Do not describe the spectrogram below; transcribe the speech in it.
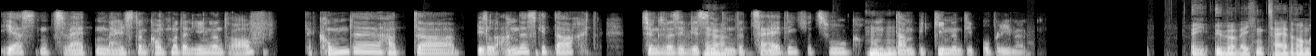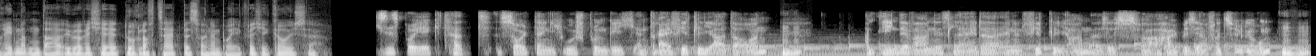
ersten, zweiten Milestone kommt man dann irgendwann drauf, der Kunde hat da ein bisschen anders gedacht, beziehungsweise wir sind ja. in der Zeit im Verzug mhm. und dann beginnen die Probleme. Über welchen Zeitraum reden wir denn da? Über welche Durchlaufzeit bei so einem Projekt? Welche Größe? Dieses Projekt hat, sollte eigentlich ursprünglich ein Dreivierteljahr dauern. Mhm. Am Ende waren es leider ein Vierteljahr, also es war ein halbes Jahr Verzögerung. Mhm.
